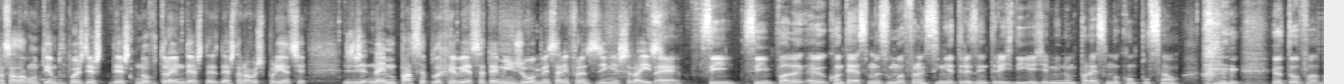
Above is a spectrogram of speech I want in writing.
passado algum tempo, depois deste, deste novo treino, desta, desta nova experiência, nem me passa pela cabeça, até me enjoa a pensar em francesinhas, será isso? É, sim, sim, pode, acontece, mas uma francinha 3 em 3 dias a mim não me parece uma compulsão. Eu estou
